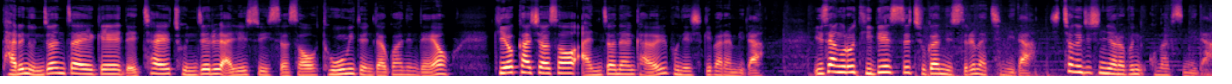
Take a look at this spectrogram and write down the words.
다른 운전자에게 내 차의 존재를 알릴 수 있어서 도움이 된다고 하는데요. 기억하셔서 안전한 가을 보내시기 바랍니다. 이상으로 DBS 주간 뉴스를 마칩니다. 시청해주신 여러분 고맙습니다.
